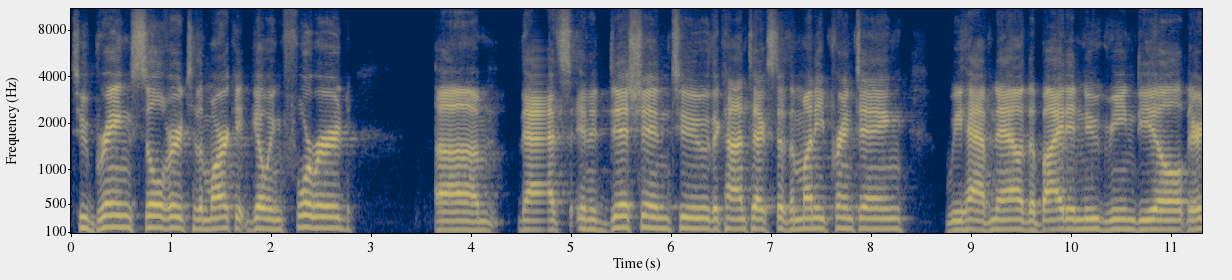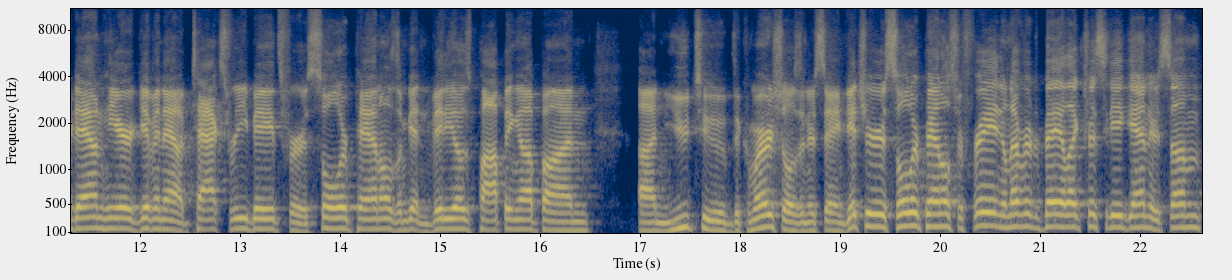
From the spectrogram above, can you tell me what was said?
to bring silver to the market going forward. Um, that's in addition to the context of the money printing we have now the Biden New Green Deal. They're down here giving out tax rebates for solar panels. I'm getting videos popping up on on YouTube, the commercials, and they're saying, get your solar panels for free and you'll never pay electricity again. There's some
